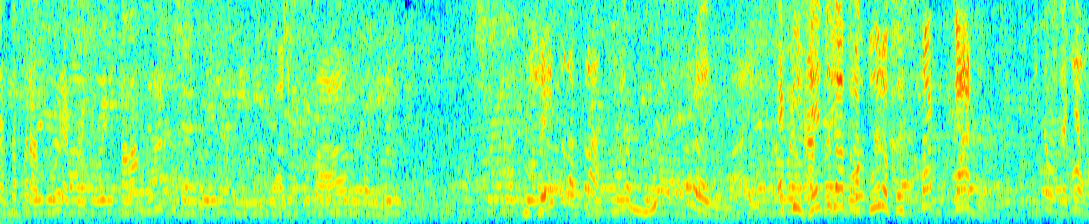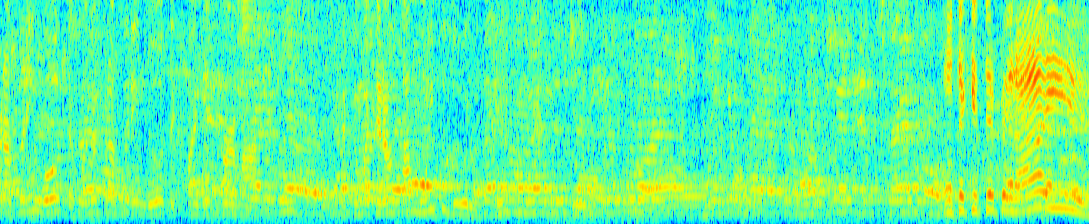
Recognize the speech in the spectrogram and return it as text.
Essa fratura é porque ele tava muito duro. Eu acho que pá, pode ser isso. O jeito da fratura é muito estranho, mas. É que o jeito da fratura foi sacado. Então, isso aqui é fratura em gota. Quando é fratura em gota que faz esse formato assim, é porque o material tá muito duro. Muito, muito, muito duro. Então tem que temperar e.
